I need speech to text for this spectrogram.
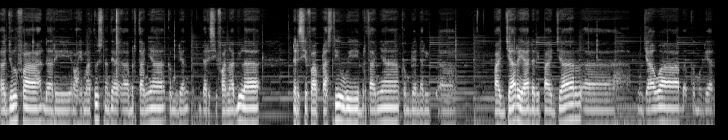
uh, Julfa dari Rohimatus nanti uh, bertanya kemudian dari Siva Nabila dari Siva Prastiwi bertanya kemudian dari uh, Pajar ya dari Pajar uh, menjawab kemudian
